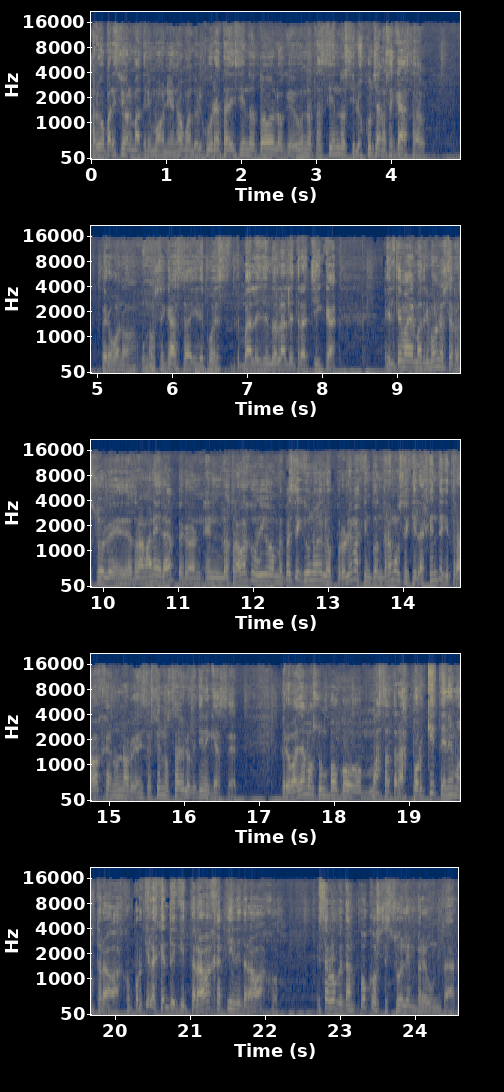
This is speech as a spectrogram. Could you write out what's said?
Algo parecido al matrimonio, ¿no? Cuando el cura está diciendo todo lo que uno está haciendo, si lo escucha no se casa. Pero bueno, uno se casa y después va leyendo la letra chica. El tema del matrimonio se resuelve de otra manera, pero en, los trabajos, digo, me parece que uno de los problemas que encontramos es que la gente que trabaja en una organización no sabe lo que tiene que hacer. Pero vayamos un poco más atrás. ¿Por qué tenemos trabajo? ¿Por qué la gente que trabaja tiene trabajo? Es algo que tampoco se suelen preguntar.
